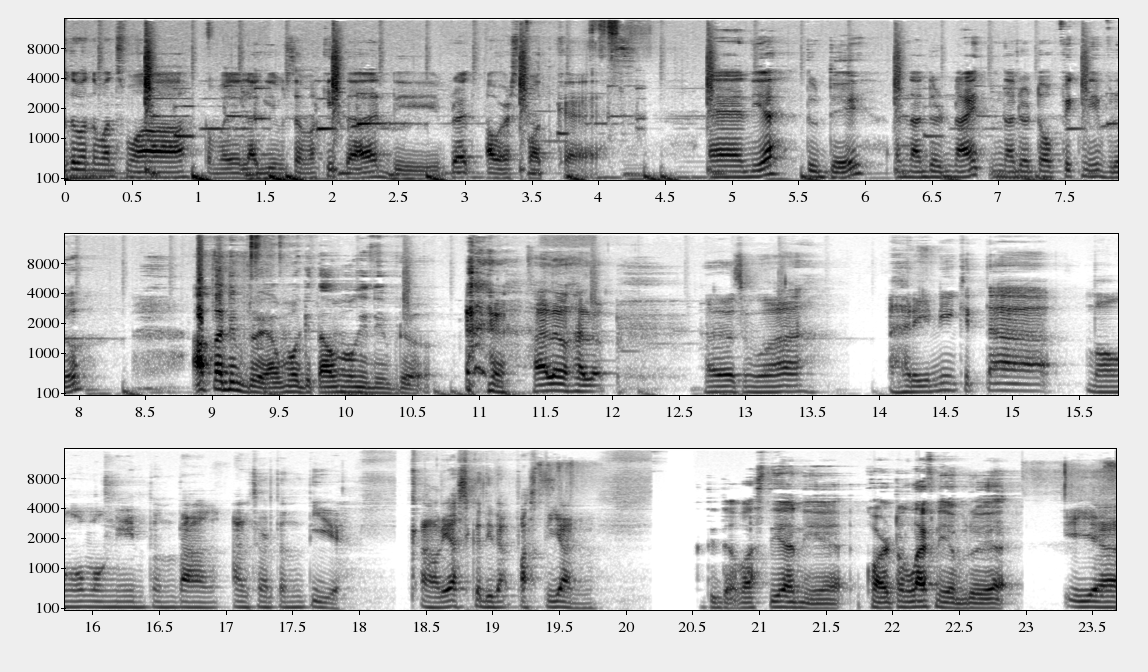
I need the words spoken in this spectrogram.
Halo teman-teman semua, kembali lagi bersama kita di Bread Hours Podcast. And yeah, today another night, another topic nih bro. Apa nih bro yang mau kita omongin nih bro? halo, halo. Halo semua. Hari ini kita mau ngomongin tentang uncertainty ya. Alias ketidakpastian. Ketidakpastian ya, quarter life nih ya bro ya. Iya,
